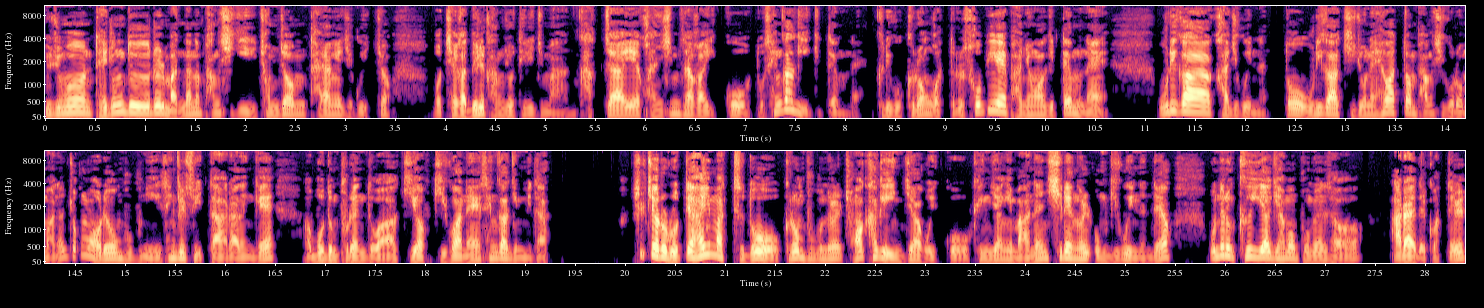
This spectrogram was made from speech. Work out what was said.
요즘은 대중들을 만나는 방식이 점점 다양해지고 있죠. 뭐 제가 늘 강조드리지만 각자의 관심사가 있고 또 생각이 있기 때문에 그리고 그런 것들을 소비에 반영하기 때문에 우리가 가지고 있는 또 우리가 기존에 해왔던 방식으로만은 조금 어려운 부분이 생길 수 있다라는 게 모든 브랜드와 기업, 기관의 생각입니다. 실제로 롯데 하이마트도 그런 부분을 정확하게 인지하고 있고 굉장히 많은 실행을 옮기고 있는데요. 오늘은 그 이야기 한번 보면서 알아야 될 것들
